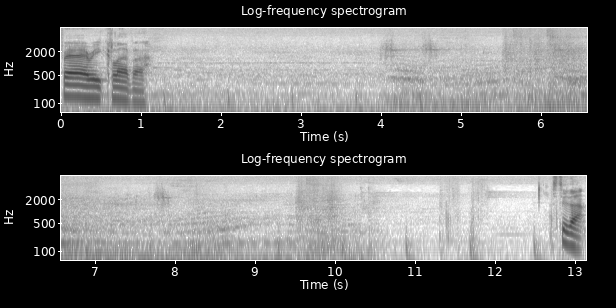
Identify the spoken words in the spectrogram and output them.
Very clever. Do that.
